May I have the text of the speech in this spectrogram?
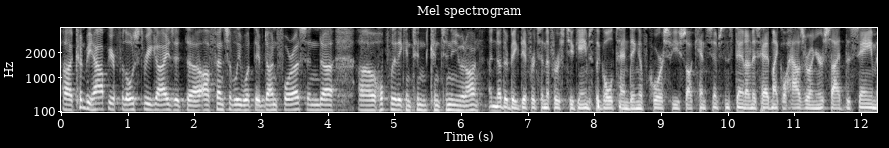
uh, couldn't be happier for those three guys at uh, offensively what they've done for us, and uh, uh, hopefully they can continue it on. Another big difference in the first two games, the goaltending. Of course, you saw Ken Simpson stand on his head. Michael Houser on your side, the same.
